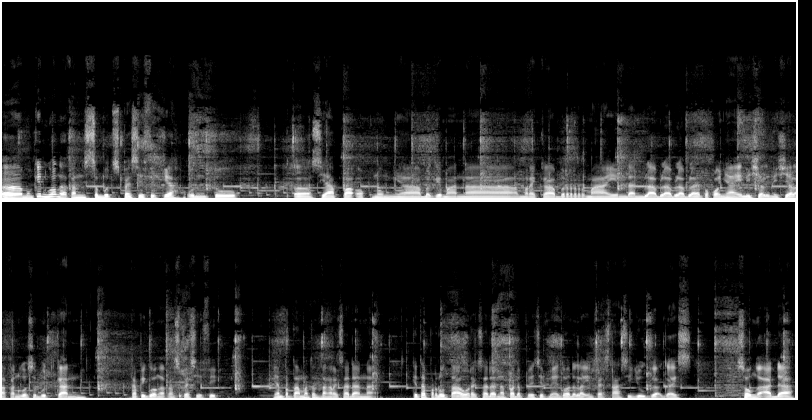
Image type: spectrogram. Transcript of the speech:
uh, eh, mungkin gue nggak akan sebut spesifik ya untuk uh, siapa oknumnya, bagaimana mereka bermain dan bla bla bla bla. Pokoknya inisial inisial akan gue sebutkan, tapi gue nggak akan spesifik. Yang pertama tentang reksadana. Kita perlu tahu reksadana pada prinsipnya itu adalah investasi juga, guys. So nggak ada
